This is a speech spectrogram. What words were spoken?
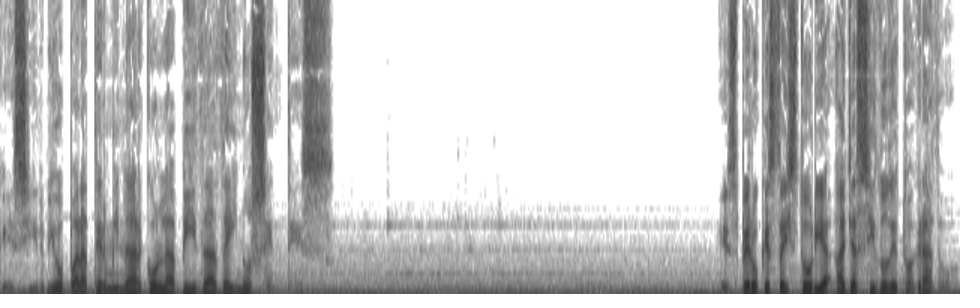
que sirvió para terminar con la vida de inocentes. Espero que esta historia haya sido de tu agrado.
